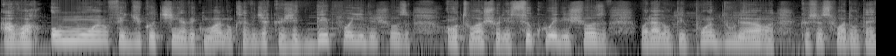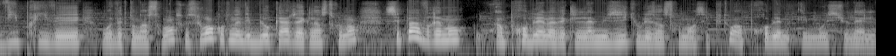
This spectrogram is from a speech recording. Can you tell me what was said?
avoir au moins fait du coaching avec moi, donc ça veut dire que j'ai déployé des choses en toi, je suis allé secouer des choses voilà, dans tes points de douleur, que ce soit dans ta vie privée ou avec ton instrument, parce que souvent quand on a des blocages avec l'instrument, c'est pas vraiment un problème avec la musique ou les instruments, c'est plutôt un problème émotionnel.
